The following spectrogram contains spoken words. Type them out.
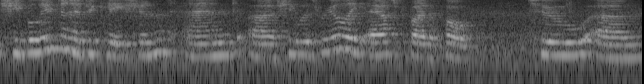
she believed in education, and uh, she was really asked by the Pope to um,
